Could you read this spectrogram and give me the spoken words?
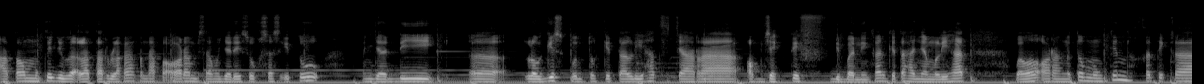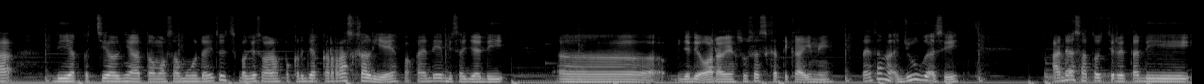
atau mungkin juga latar belakang kenapa orang bisa menjadi sukses itu menjadi uh, logis untuk kita lihat secara objektif. Dibandingkan kita hanya melihat bahwa orang itu mungkin ketika dia kecilnya atau masa muda itu sebagai seorang pekerja keras kali ya makanya dia bisa jadi uh, menjadi orang yang sukses ketika ini. Ternyata nggak juga sih. Ada satu cerita di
